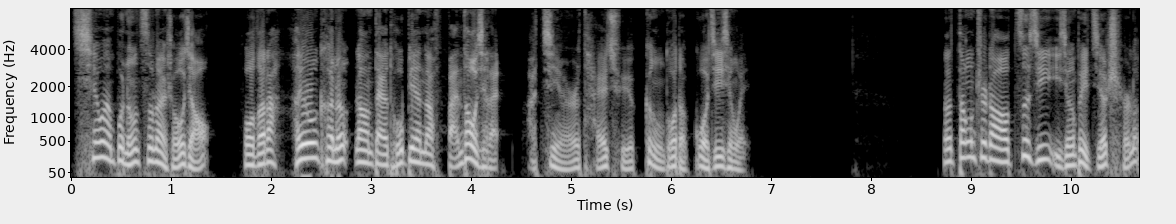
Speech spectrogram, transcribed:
千万不能自乱手脚，否则呢，很有可能让歹徒变得烦躁起来啊，进而采取更多的过激行为。那当知道自己已经被劫持了，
